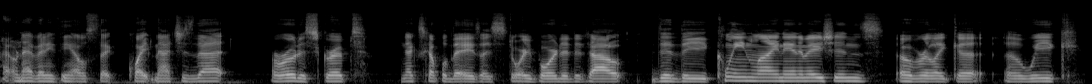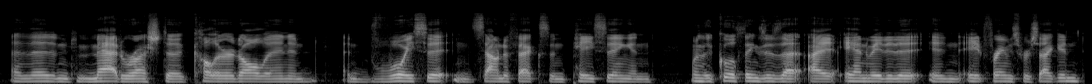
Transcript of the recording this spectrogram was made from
I don't have anything else that quite matches that. I wrote a script. Next couple days, I storyboarded it out. Did the clean line animations over like a, a week, and then mad rush to color it all in and and voice it and sound effects and pacing and one of the cool things is that I animated it in 8 frames per second,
